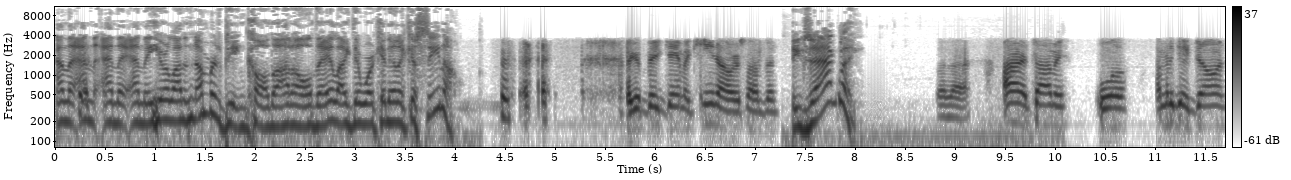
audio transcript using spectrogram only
And, the, and, and, they, and they hear a lot of numbers being called out all day like they're working in a casino. like a big game of Keno or something. Exactly. But uh, all right, Tommy. Well, I'm gonna get going.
